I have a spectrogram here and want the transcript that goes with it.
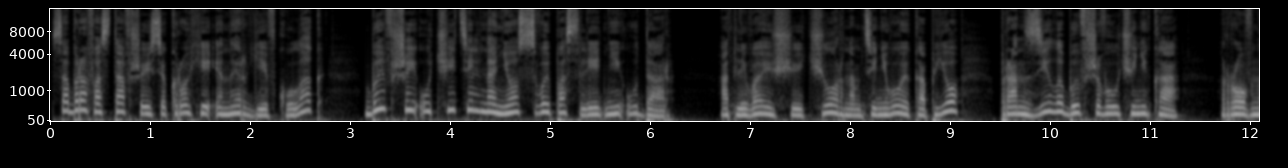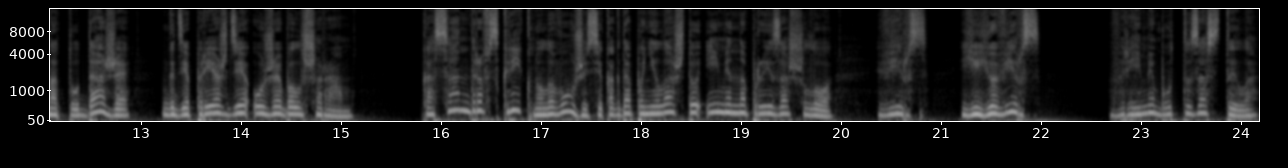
Собрав оставшиеся крохи энергии в кулак, бывший учитель нанес свой последний удар. Отливающее черным теневое копье пронзило бывшего ученика — ровно туда же, где прежде уже был шрам. Кассандра вскрикнула в ужасе, когда поняла, что именно произошло. Вирс, ее Вирс. Время будто застыло.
